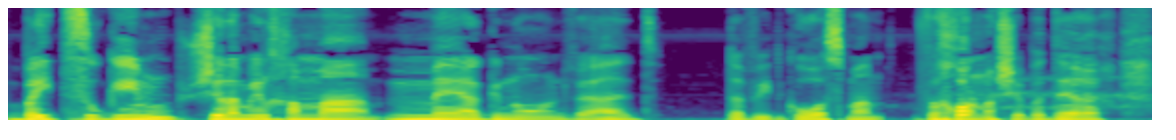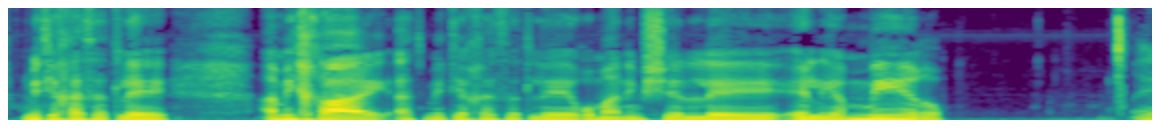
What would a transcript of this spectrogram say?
בייצוגים של המלחמה מעגנון ועד דוד גרוסמן, וכל מה שבדרך. את מתייחסת לעמיחי, את מתייחסת לרומנים של אה, אלי אמיר, כן, אה,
